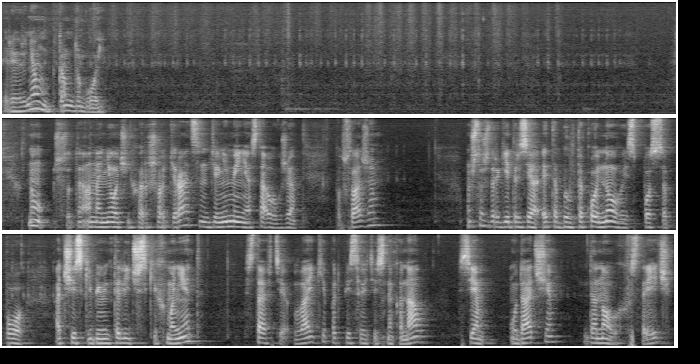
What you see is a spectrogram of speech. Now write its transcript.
Перевернем, потом другой. Ну, что-то она не очень хорошо оттирается, но тем не менее стала уже послаже. Ну что ж, дорогие друзья, это был такой новый способ по очистке биметаллических монет. Ставьте лайки, подписывайтесь на канал. Всем удачи, до новых встреч.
